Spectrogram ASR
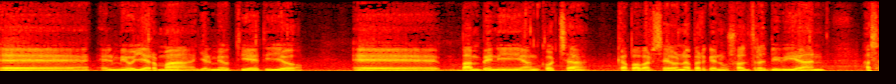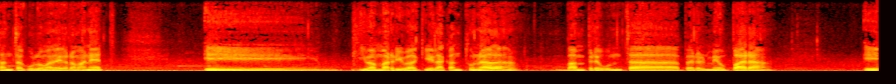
eh, el meu germà i el meu tiet i jo eh, van venir en cotxe cap a Barcelona perquè nosaltres vivíem a Santa Coloma de Gramenet i, i vam arribar aquí a la cantonada, vam preguntar per el meu pare, i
